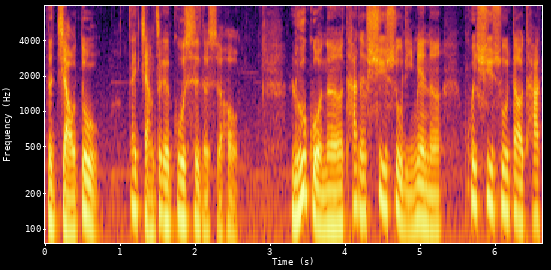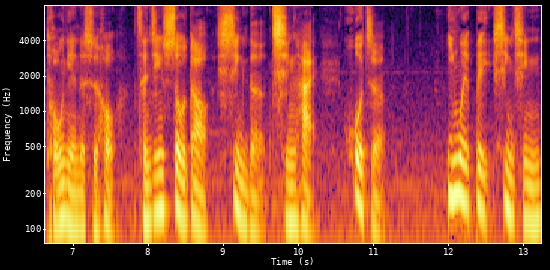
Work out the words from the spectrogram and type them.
的角度在讲这个故事的时候，如果呢他的叙述里面呢会叙述到他童年的时候曾经受到性的侵害，或者因为被性侵，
